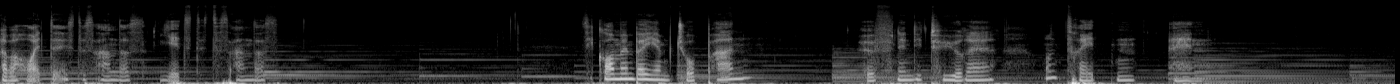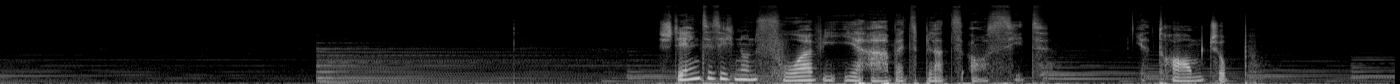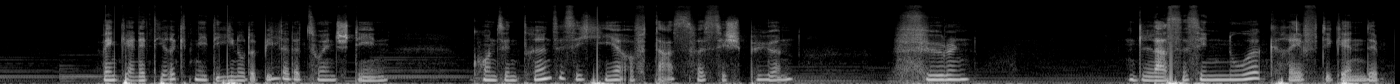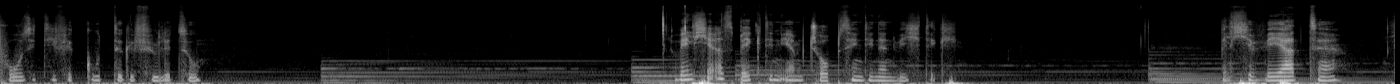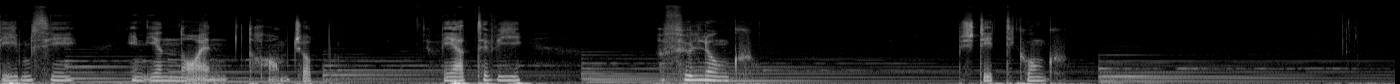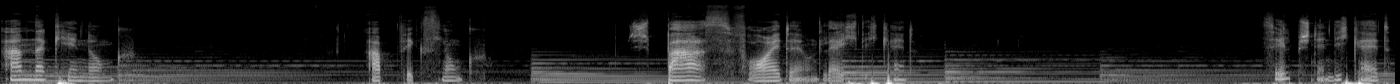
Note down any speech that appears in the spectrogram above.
Aber heute ist es anders, jetzt ist es anders. Sie kommen bei Ihrem Job an, öffnen die Türe und treten ein. Stellen Sie sich nun vor, wie Ihr Arbeitsplatz aussieht, Ihr Traumjob. Wenn keine direkten Ideen oder Bilder dazu entstehen, konzentrieren Sie sich hier auf das, was Sie spüren, fühlen und lassen Sie nur kräftigende, positive, gute Gefühle zu. Welche Aspekte in Ihrem Job sind Ihnen wichtig? Welche Werte leben Sie in Ihrem neuen Traumjob? Werte wie Erfüllung, Bestätigung, Anerkennung, Abwechslung, Spaß, Freude und Leichtigkeit. Selbstständigkeit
